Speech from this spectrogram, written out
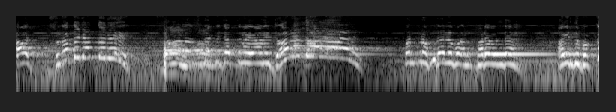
ಆ ಸುಗತ್ತು ಜತ್ತದೆ ಸುಗತ್ತು ಜತ್ತನ ಯಾನಿ ಜಾರಂದಾಯ ಪನ್ಪುರ ಹುದನ ಪಡೆ ಉಂಡ ಐದು ಬೊಕ್ಕ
